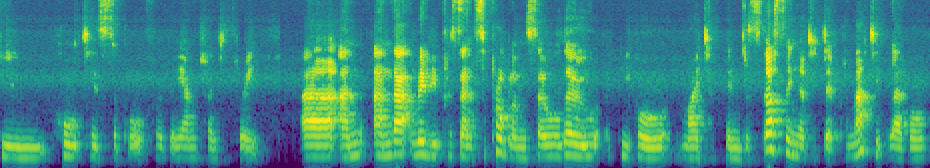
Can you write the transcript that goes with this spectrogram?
to halt his support for the M23. Uh, and, and that really presents a problem. So, although people might have been discussing at a diplomatic level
